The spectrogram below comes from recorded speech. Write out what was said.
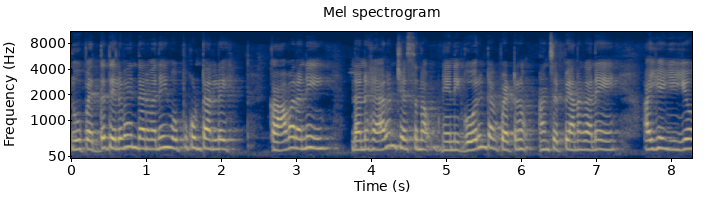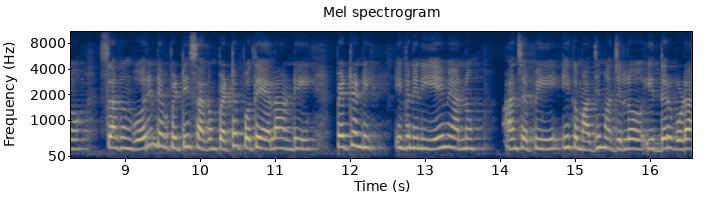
నువ్వు పెద్ద తెలివైన దానివని ఒప్పుకుంటానులే. కావాలని నన్ను హేళన చేస్తున్నావు నేను ఈ గోరింటాకు పెట్టను అని చెప్పి అనగానే అయ్యయ్యో సగం గోరింటాకు పెట్టి సగం పెట్టకపోతే ఎలా అండి? పెట్టండి ఇంక నేను ఏమి అన్ను? అని చెప్పి ఇక మధ్య మధ్యలో ఇద్దరు కూడా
